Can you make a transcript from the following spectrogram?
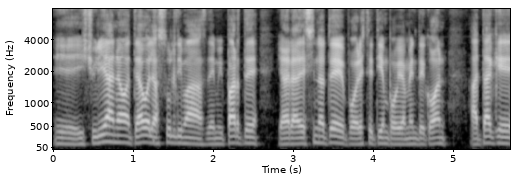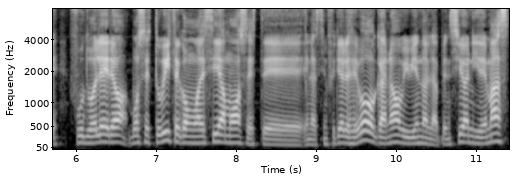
Eh, y Juliano, te hago las últimas de mi parte y agradeciéndote por este tiempo, obviamente, con Ataque Futbolero. Vos estuviste, como decíamos, este, en las inferiores de Boca, ¿no? Viviendo en la pensión y demás.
